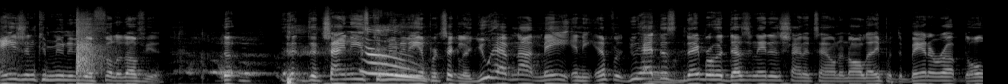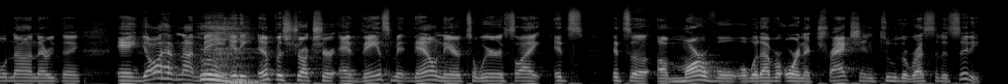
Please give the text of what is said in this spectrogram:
Asian community of Philadelphia. The the Chinese community in particular, you have not made any info. You had this neighborhood designated as Chinatown and all that. They put the banner up, the whole nine, and everything, and y'all have not made hmm. any infrastructure advancement down there to where it's like it's it's a, a marvel or whatever or an attraction to the rest of the city.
